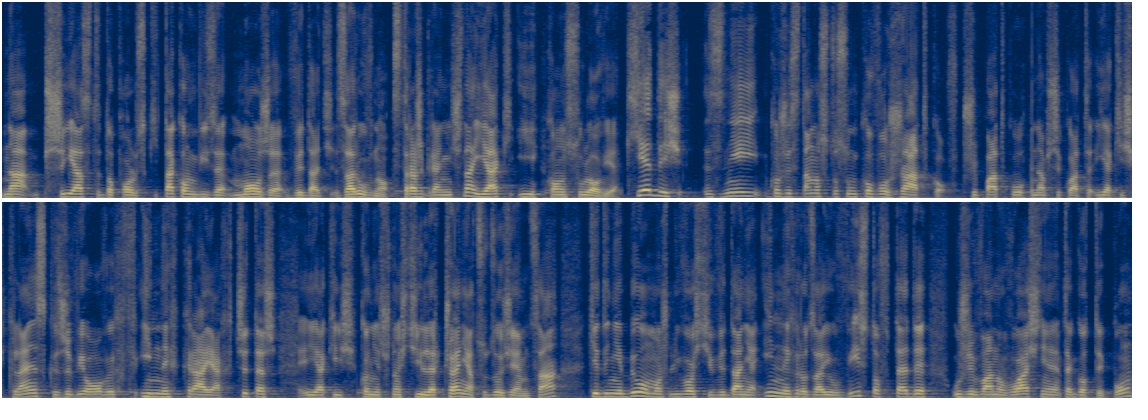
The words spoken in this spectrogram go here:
na przyjazd do Polski. Taką wizę może wydać zarówno Straż Graniczna, jak i konsulowie. Kiedyś z niej korzystano stosunkowo rzadko w przypadku na przykład jakichś klęsk żywiołowych w innych krajach, czy też jakiejś konieczności leczenia cudzoziemca. Kiedy nie było możliwości wydania innych rodzajów wiz, to wtedy używano właśnie tego typu.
